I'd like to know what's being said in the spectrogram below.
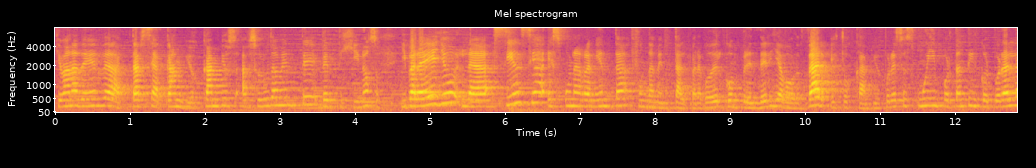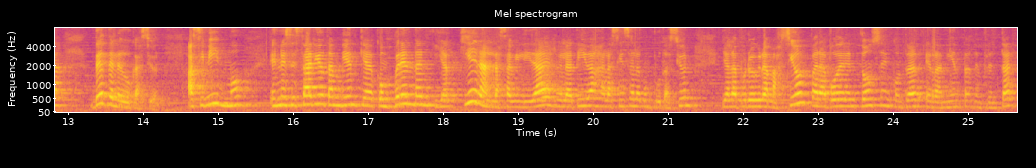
que van a tener de adaptarse a cambios, cambios absolutamente vertiginosos. Y para ello la ciencia es una herramienta fundamental para poder comprender y abordar estos cambios. Por eso es muy importante incorporarla desde la educación. Asimismo, es necesario también que comprendan y adquieran las habilidades relativas a la ciencia de la computación y a la programación para poder entonces encontrar herramientas de enfrentar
